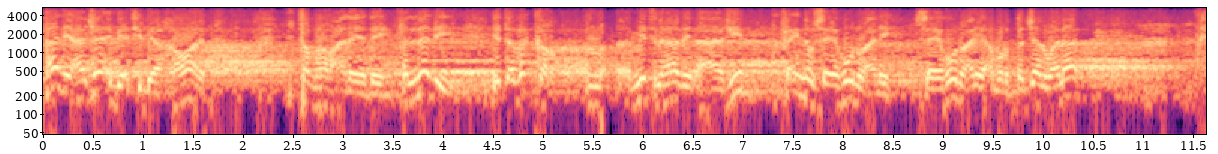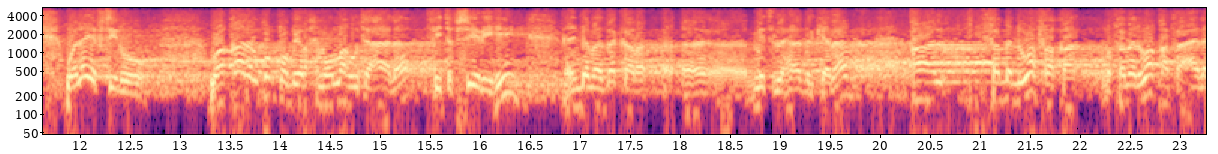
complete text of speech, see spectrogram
هذه عجائب يأتي بها خوارق تظهر على يديه. فالذي يتذكر مثل هذه الأعاجيب فإنه سيهون عليه. سيهون عليه أمر الدجال ولا ولا يفتنه. وقال القرطبي رحمه الله تعالى في تفسيره عندما ذكر آه، مثل هذا الكلام قال فمن وفق فمن وقف على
